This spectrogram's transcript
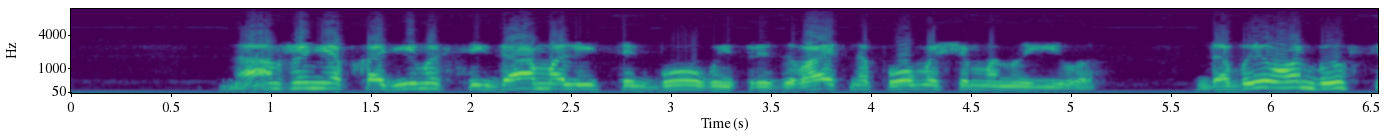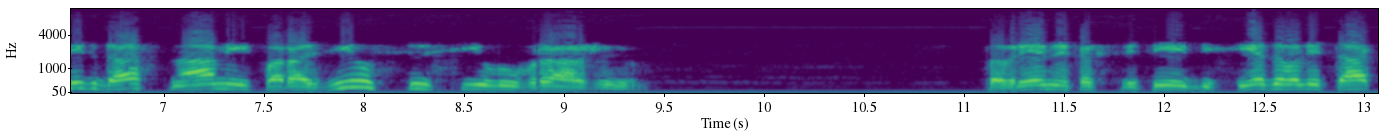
Нам же необходимо всегда молиться к Богу и призывать на помощь Мануила, дабы он был всегда с нами и поразил всю силу вражию. В то время как святые беседовали так,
